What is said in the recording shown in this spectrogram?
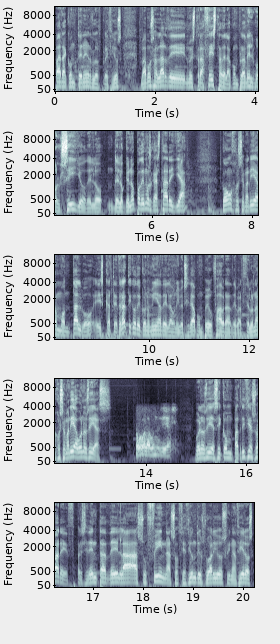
para contener los precios. Vamos a hablar de nuestra cesta de la compra, del bolsillo, de lo, de lo que no podemos gastar ya con José María Montalvo, es catedrático de Economía de la Universidad Pompeu Fabra de Barcelona. José María, buenos días. Hola, buenos días. Buenos días. Y con Patricia Suárez, presidenta de la ASUFIN, Asociación de Usuarios Financieros.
